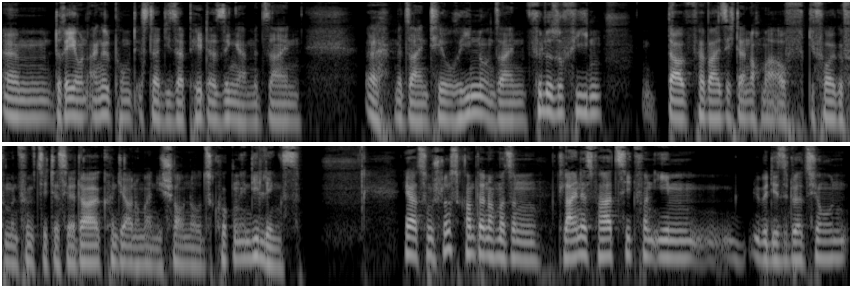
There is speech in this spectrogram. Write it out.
Ähm, Dreh- und Angelpunkt ist da dieser Peter Singer mit seinen, äh, mit seinen Theorien und seinen Philosophien. Da verweise ich dann nochmal auf die Folge 55, das ja da, könnt ihr auch nochmal in die Show Notes gucken, in die Links. Ja, zum Schluss kommt dann nochmal so ein kleines Fazit von ihm über die Situation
